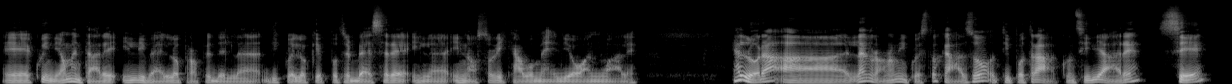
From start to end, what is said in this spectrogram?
e quindi aumentare il livello proprio del, di quello che potrebbe essere il, il nostro ricavo medio annuale. E allora uh, l'agronomo in questo caso ti potrà consigliare se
